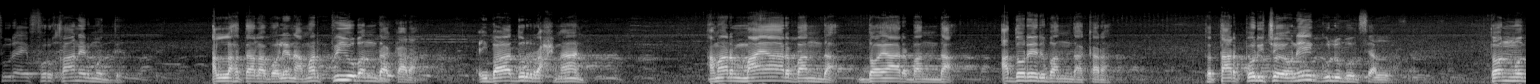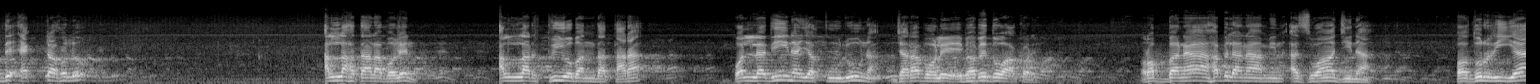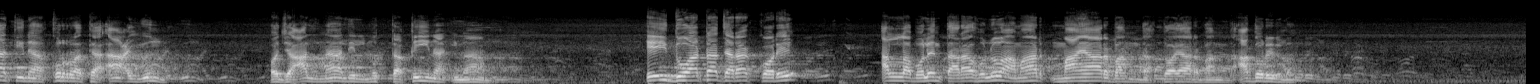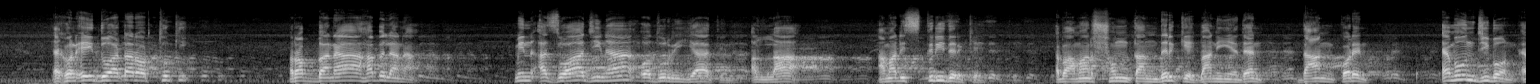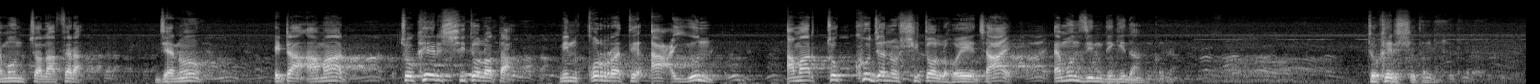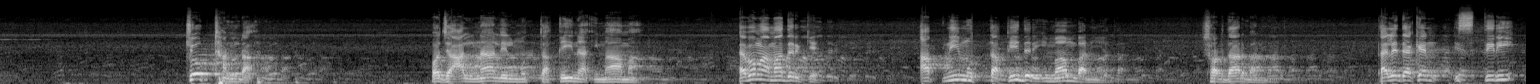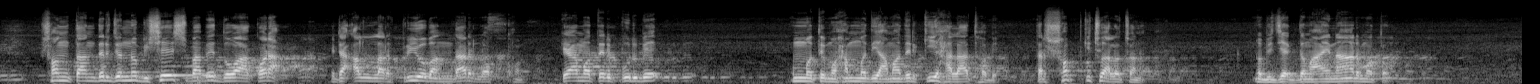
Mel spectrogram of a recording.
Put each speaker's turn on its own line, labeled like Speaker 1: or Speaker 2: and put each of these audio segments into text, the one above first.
Speaker 1: সুরায় ফুরকানের মধ্যে। আল্লাহ তালা বলেন, আমার প্রিয় বান্দা কারা? ইবাদুর রহমান। আমার মায়ার বান্দা, দয়ার বান্দা, আদরের বান্দা কারা? তো তার পরিচয় অনেকগুলো বলছে আল্লাহ। তন মধ্যে একটা হলো, আল্লাহ তালা বলেন, আল্লাহর প্রিয় বান্দা তারা? ওয়াল্লাযীনা ইয়াকুলুনা, যারা বলে, এভাবে দোয়া করে। রব্বানা হাবলানা মিন আজওয়াজিনা। অদুরিয়াতিনা কোর্রাতা আয়ুন। অজালনা লিল মুত্তাকিনা ইমাম। এই দোয়াটা যারা করে, আল্লাহ বলেন, তারা হলো আমার মায়ার বান্দা, দয়ার বান্দা, আদরের বান্দা। এখন এই দোয়াটার অর্থ কি? রব্বানা হাবলানা মিন আজওয়াজিনা অদুরিয়াতিনা আল্লাহ আমার স্ত্রীদেরকে এবং আমার সন্তানদেরকে বানিয়ে দেন, দান করেন। এমন জীবন, এমন চলাফেরা যেন এটা আমার চোখের শীতলতা, মিন কোর্রাতে আয়ুন, আমার চক্ষু যেন শীতল হয়ে যায়, এমন জিন্দিগি দান করে। চোখের শীতল। চোখ ঠান্ডা। আলনা লিল মুত্তাকিনা ইমামা। এবং আমাদেরকে আপনি মুত্তাকিদের ইমাম বানিয়ে দেন সর্দার বানিয়ে দেন তাহলে দেখেন স্ত্রী সন্তানদের জন্য বিশেষভাবে দোয়া করা, এটা আল্লাহর প্রিয় বান্দার লক্ষণ। কেয়ামতের পূর্বে উম্মতে মোহাম্মদী আমাদের কি হালাত হবে, তার সব কিছু আলোচনা। নবীজি একদম আয়নার মতো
